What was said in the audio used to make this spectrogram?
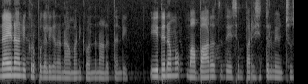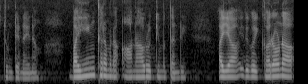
నయనాని కృప కలిగిన నామానికి వందనాలు తండ్రి. ఈ దినము మా భారతదేశం పరిస్థితులు మేము చూస్తుంటే నైనా భయంకరమైన అనారోగ్యము తండ్రి. అయ్యా ఇదిగో ఈ కరోనా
